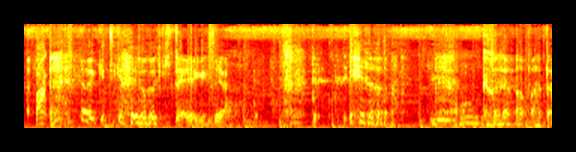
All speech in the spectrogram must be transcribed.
아, 빵! 기특해, 기다려야겠어요. これはまた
